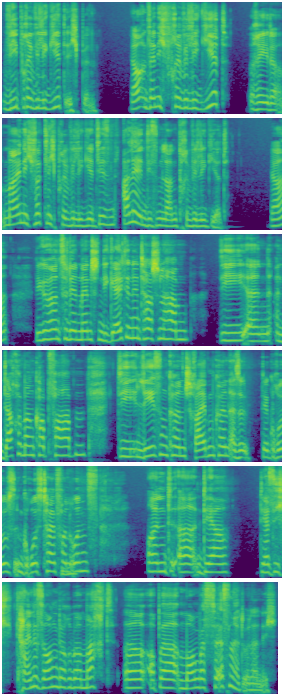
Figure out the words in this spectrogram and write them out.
wie privilegiert ich bin. Ja, und wenn ich privilegiert rede, meine ich wirklich privilegiert. Wir sind alle in diesem Land privilegiert. Ja, wir gehören zu den Menschen, die Geld in den Taschen haben, die äh, ein Dach über dem Kopf haben, die lesen können, schreiben können, also der Groß, ein Großteil von mhm. uns. Und äh, der, der sich keine Sorgen darüber macht, äh, ob er morgen was zu essen hat oder nicht.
